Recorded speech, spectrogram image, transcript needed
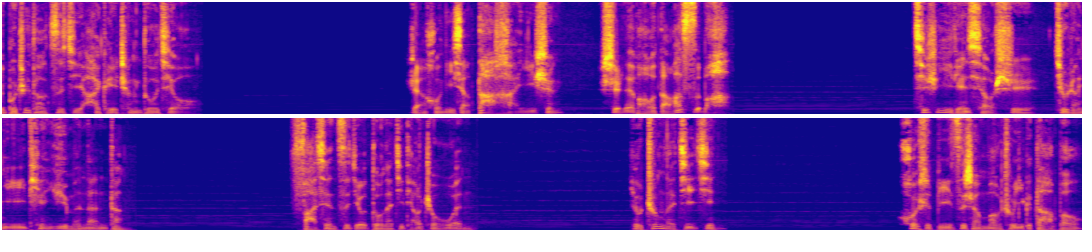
你不知道自己还可以撑多久，然后你想大喊一声：“谁来把我打死吧？”其实一点小事就让你一天郁闷难当。发现自己又多了几条皱纹，又重了几斤，或是鼻子上冒出一个大包，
